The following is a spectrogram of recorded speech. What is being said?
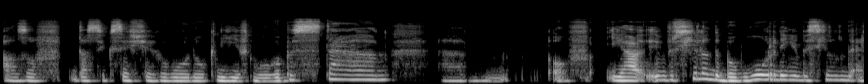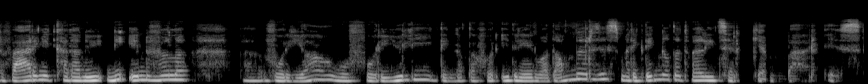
alsof dat succesje gewoon ook niet heeft mogen bestaan. Um, of ja, in verschillende bewoordingen, verschillende ervaringen. Ik ga dat nu niet invullen uh, voor jou of voor jullie. Ik denk dat dat voor iedereen wat anders is, maar ik denk dat het wel iets herkenbaar is.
